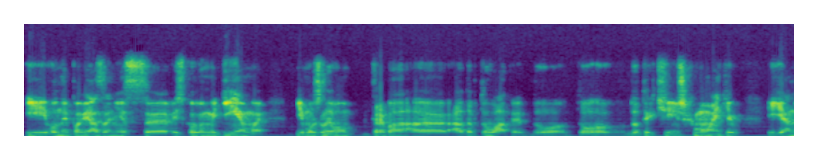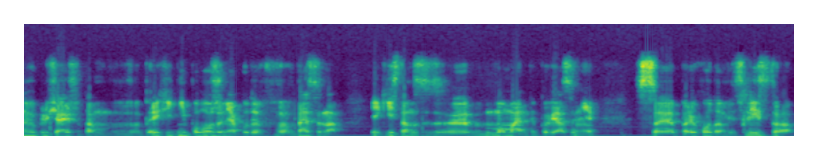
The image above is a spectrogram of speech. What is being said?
і вони пов'язані з військовими діями. І можливо, треба адаптувати до того до тих чи інших моментів. І я не виключаю, що там перехідні положення буде внесено якісь там е, моменти пов'язані з переходом від слідства,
